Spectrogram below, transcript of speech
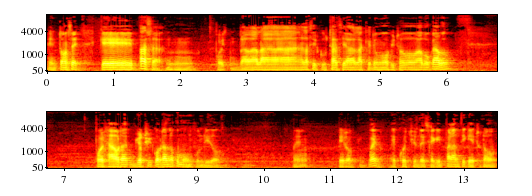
Entonces, ¿qué pasa? Pues dada la, la circunstancia a las que nos hemos visto abocados, pues ahora yo estoy cobrando como un fundidor. ¿eh? Pero bueno, es cuestión de seguir para adelante y que esto no,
